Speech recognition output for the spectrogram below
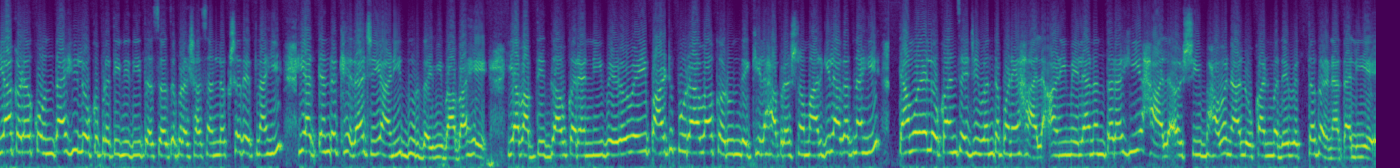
याकडे कोणताही लोकप्रतिनिधी तसंच प्रशासन लक्ष देत नाही. ही अत्यंत खेदाची आणि दुर्दैवी बाब आहे. या बाबतीत गावकऱ्यांनी वेळोवेळी पाठपुरावा करून देखील हा प्रश्न मार्गी लागत नाही. त्यामुळे लोकांचे जिवंतपणे हाल आणि मेल्यानंतरही हाल अशी भावना लोकांमध्ये व्यक्त करण्यात आली आहे.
